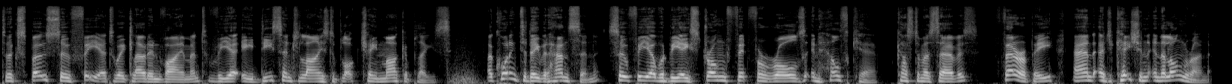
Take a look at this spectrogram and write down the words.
to expose Sophia to a cloud environment via a decentralized blockchain marketplace. According to David Hanson, Sophia would be a strong fit for roles in healthcare, customer service, therapy, and education in the long run.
